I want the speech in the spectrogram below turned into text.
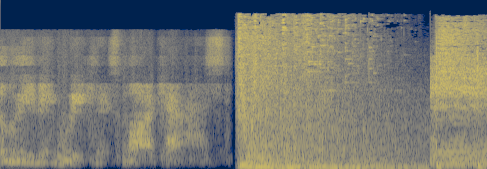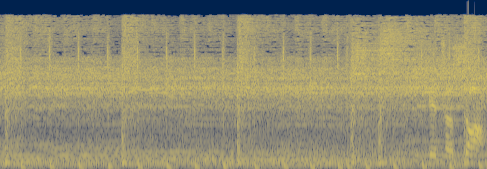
the Leaving Weakness Podcast. It's a song.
